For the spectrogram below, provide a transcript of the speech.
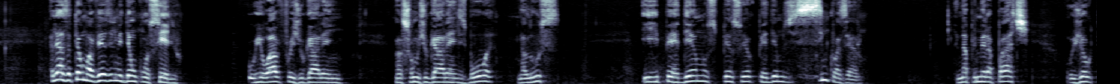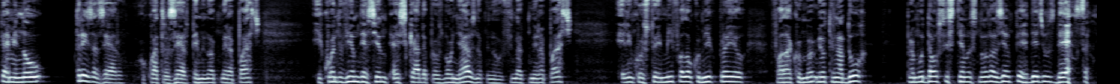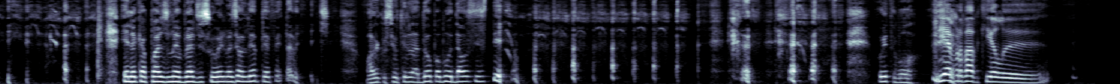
Aliás, até uma vez ele me deu um conselho. O Rio Ave foi jogar em. Nós fomos jogar em Lisboa, na Luz, e perdemos, penso eu que perdemos de 5 a 0. Na primeira parte, o jogo terminou 3 a 0 ou 4 a 0, terminou a primeira parte. E quando viemos descendo a escada para os balneários, no, no final da primeira parte, ele encostou em mim e falou comigo para eu falar com o meu, meu treinador para mudar o sistema, senão nós íamos perder de uns 10. ele é capaz de lembrar disso hoje, mas eu lembro perfeitamente. Fala com o seu treinador para mudar o sistema. Muito bom. E é verdade que ele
